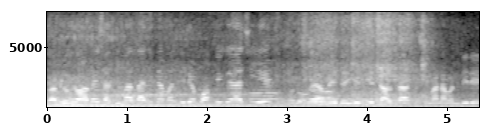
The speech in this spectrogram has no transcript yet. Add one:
તો મિત્રો અમે સતી માતાજીના મંદિરે પહોંચી ગયા છીએ. તો હવે અમે જઈએ છીએ ચાલતા સતીમાના મંદિરે.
